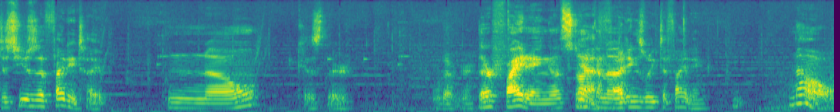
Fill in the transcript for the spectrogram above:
Just use a fighting type No, because they're whatever. they're fighting. That's not yeah, gonna. fighting's weak to fighting. No,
